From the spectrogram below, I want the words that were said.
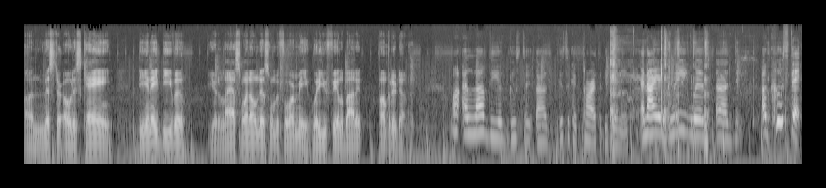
on Mr. Otis Kane. DNA Diva, you're the last one on this one before me. What do you feel about it? Bump it or dump it? Well, I love the acoustic, uh, acoustic guitar at the beginning, and I agree with uh, the acoustic,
